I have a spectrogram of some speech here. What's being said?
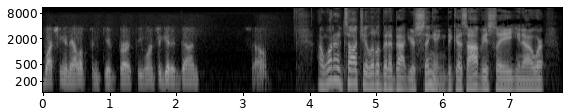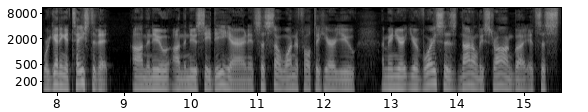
watching an elephant give birth. He wants to get it done. So I wanted to talk to you a little bit about your singing because obviously, you know, we're we're getting a taste of it on the new on the new CD here, and it's just so wonderful to hear you. I mean, your your voice is not only strong, but it's just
